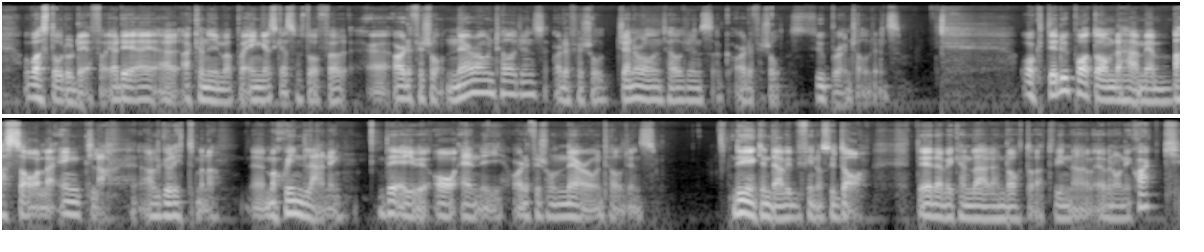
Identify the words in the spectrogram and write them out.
Och vad står då det för? Ja, det är akronymer på engelska som står för eh, Artificial Narrow Intelligence, Artificial General Intelligence och Artificial Superintelligence. Och det du pratar om det här med basala, enkla algoritmerna, eh, maskinlärning, det är ju ANI, Artificial Narrow Intelligence. Det är egentligen där vi befinner oss idag. Det är där vi kan lära en dator att vinna över någon i schack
